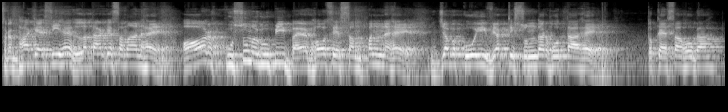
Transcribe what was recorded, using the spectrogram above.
श्रद्धा कैसी है? लता के समान है। और कुसुम रूपी वैभव से संपन्न है। जब कोई व्यक्ति सुंदर होता है तो कैसा होगा?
